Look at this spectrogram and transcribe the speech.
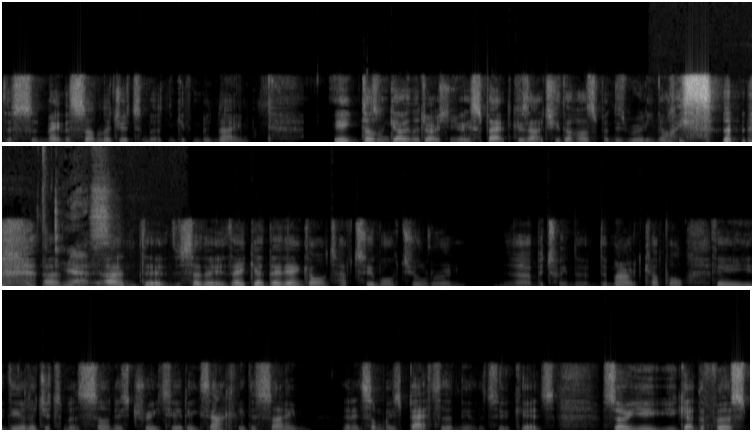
the, make the son legitimate and give him a name. It doesn't go in the direction you expect because actually the husband is really nice, and, yes. and uh, so they, they get they then go on to have two more children uh, between the, the married couple. The the illegitimate son is treated exactly the same and in some ways better than the other two kids. So you you get the first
